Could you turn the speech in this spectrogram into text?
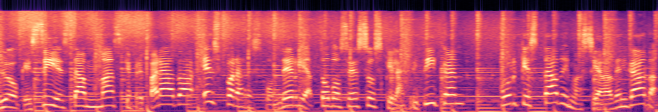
Lo que sí está más que preparada es para responderle a todos esos que la critican porque está demasiado delgada.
